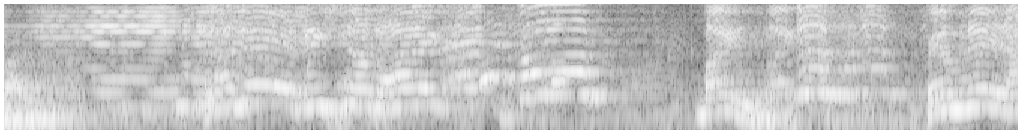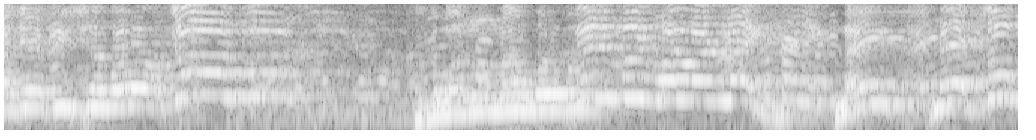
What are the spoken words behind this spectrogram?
પાડો રાધે કૃષ્ણભાઈ. ભાઈ એમ નહીં રાધે કૃષ્ણ બોલો. ભગવાનનું નામ બોલો. બિલકુલ બોલવાનું નહીં. નહીં? નહીં ચૂપ.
